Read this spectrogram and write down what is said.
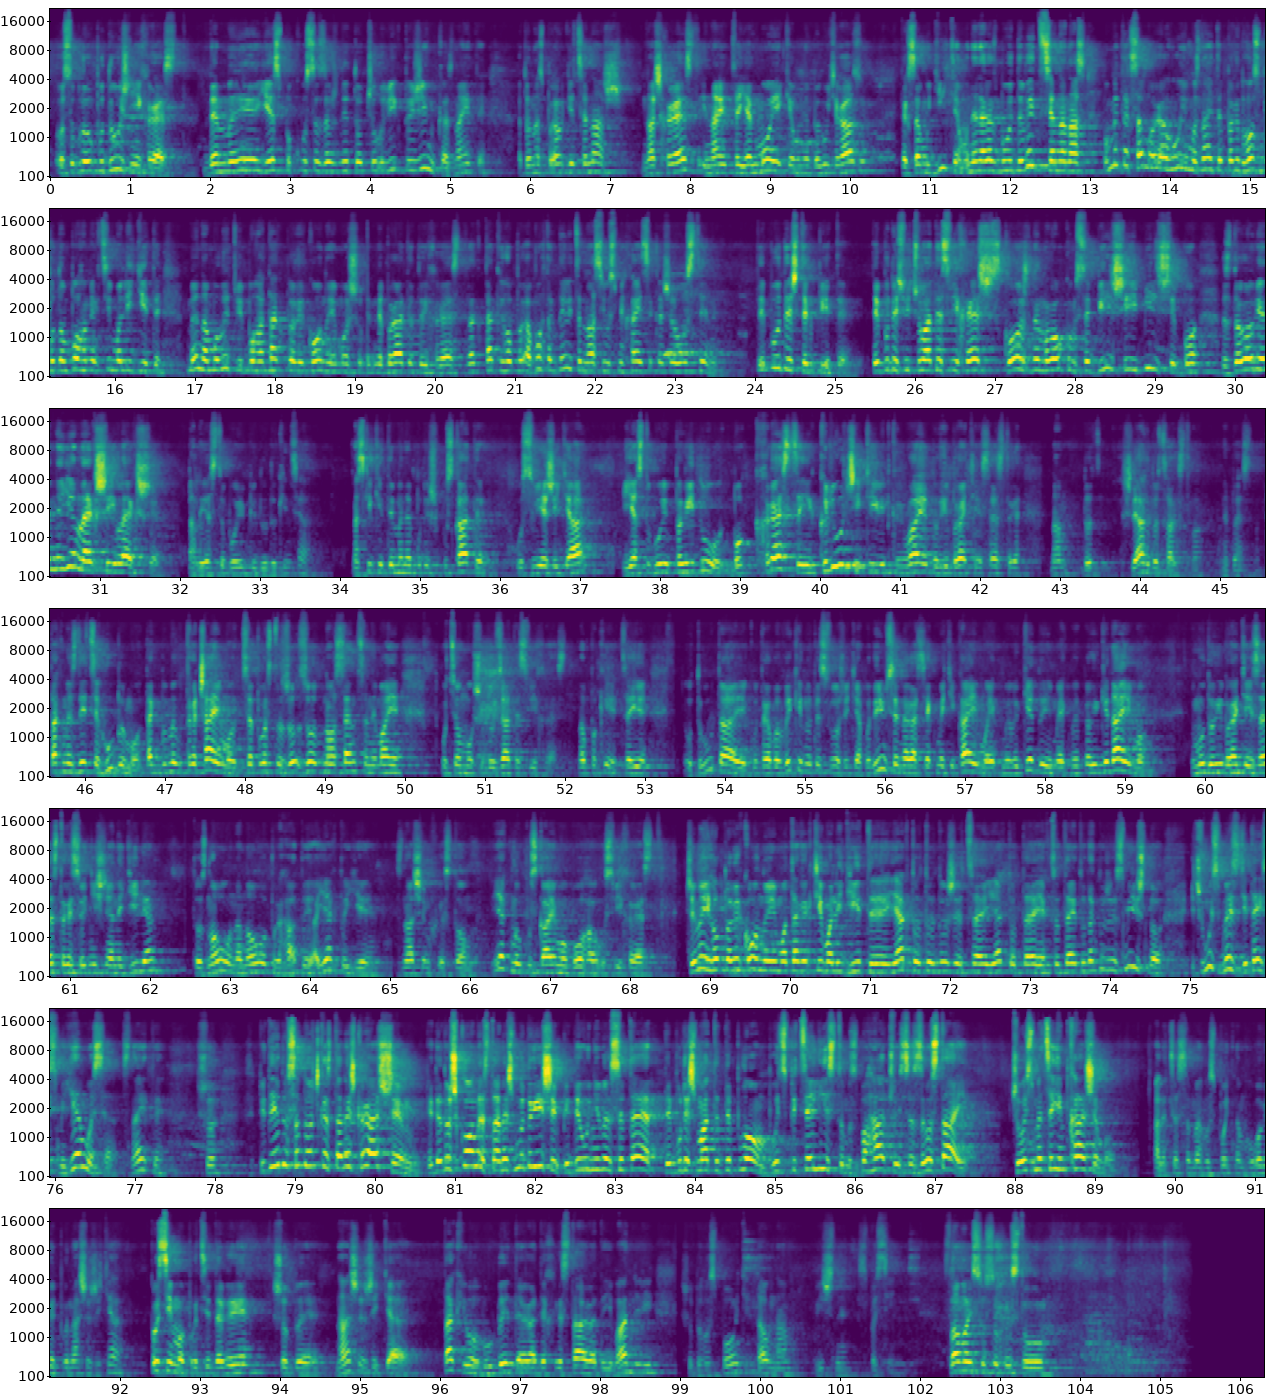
особливо подружній хрест, де ми є спокуса завжди то чоловік, то жінка, знаєте. А то насправді це наш, наш хрест, і навіть це ярмо, яке вони беруть разом. Так само дітям, вони зараз будуть дивитися на нас, бо ми так само реагуємо, знаєте, перед Господом Богом, як ці малі діти. Ми на молитві Бога так переконуємо, щоб не брати той хрест. Так, так його, а Бог так дивиться на нас і усміхається, каже, Августине, ти будеш терпіти, ти будеш відчувати свій хрест з кожним роком все більше і більше, бо здоров'я не є легше і легше. Але я з тобою піду до кінця. Наскільки ти мене будеш впускати у своє життя, я з тобою перейду, бо хрест це є ключ, який відкриває, дорогі браті і сестри, нам до, шлях до Царства Небесного. Так ми, здається, губимо, так би ми втрачаємо. Це просто жо- жодного сенсу немає у цьому, щоб взяти свій хрест. Навпаки, це є отрута, яку треба викинути з свого життя. Подивімося нараз, як ми тікаємо, як ми викидуємо, як ми перекидаємо. Тому, дорогі браті і сестри, сьогоднішня неділя то знову наново пригадує, а як то є з нашим Христом? Як ми впускаємо Бога у свій хрест? Чи ми його переконуємо, так як ті малі діти, як то, то дуже це, як то те, як це те, то так дуже смішно. І чомусь ми з дітей сміємося, знаєте, що піди до садочка, станеш кращим, піди до школи, станеш мудрішим, піди в університет, ти будеш мати диплом, будь спеціалістом, збагачуйся, зростай. Чогось ми це їм кажемо. Але це саме Господь нам говорить про наше життя. Просимо про ці дари, щоб наше життя так його губити ради Христа, ради Євангелії, щоб Господь дав нам вічне спасіння. Слава Ісусу Христу!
